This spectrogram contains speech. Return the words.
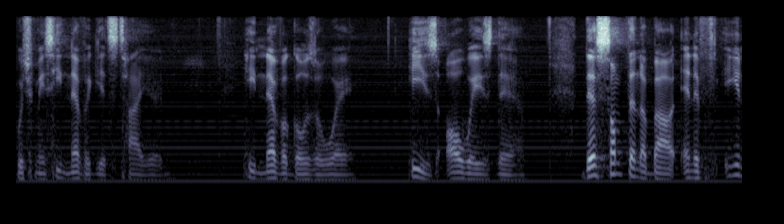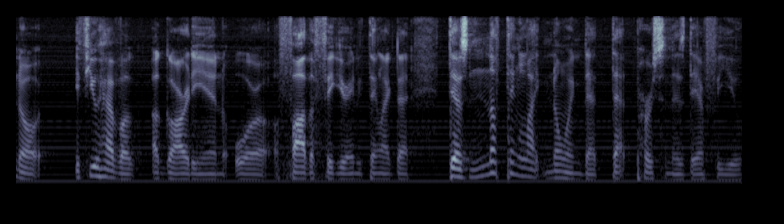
which means He never gets tired, He never goes away. He's always there. There's something about, and if you know, if you have a, a guardian or a father figure, anything like that, there's nothing like knowing that that person is there for you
